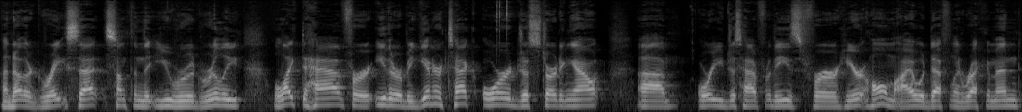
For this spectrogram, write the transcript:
Another great set, something that you would really like to have for either a beginner tech or just starting out. Uh, or you just have for these for here at home, I would definitely recommend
